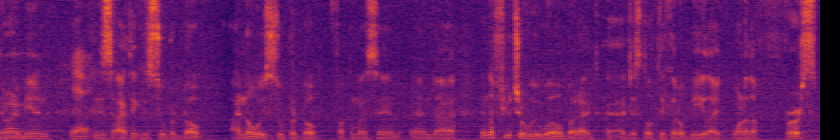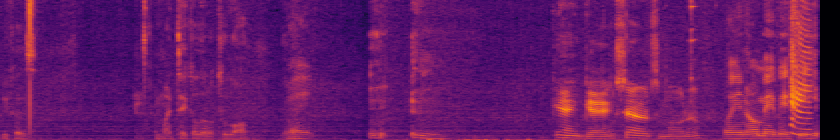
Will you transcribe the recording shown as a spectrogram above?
You know what I mean? Yeah. Because I think he's super dope. I know he's super dope. Fuck am I saying? And uh, in the future we will, but I I just don't think it'll be like one of the first because it might take a little too long. you know? Right. Gang, gang. Shout out to Moto. Well, you know, maybe if he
